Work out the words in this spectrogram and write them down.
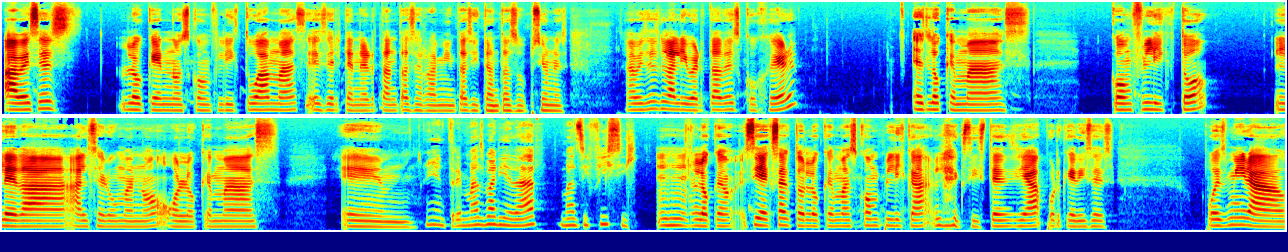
a veces lo que nos conflictúa más es el tener tantas herramientas y tantas opciones. A veces la libertad de escoger es lo que más conflicto le da al ser humano o lo que más... Em, y entre más variedad, más difícil. lo que, sí, exacto, lo que más complica la existencia porque dices, pues mira,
